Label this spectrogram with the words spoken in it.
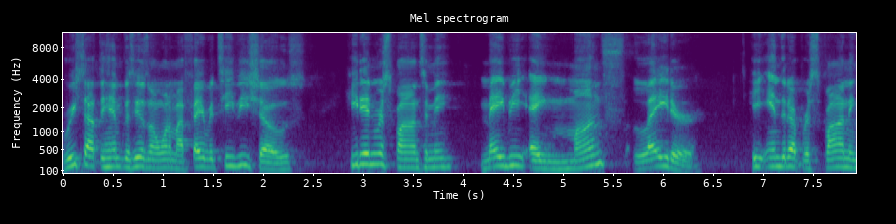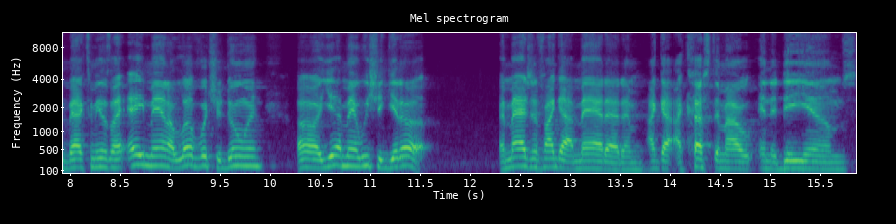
reached out to him because he was on one of my favorite TV shows. He didn't respond to me. Maybe a month later, he ended up responding back to me. He was like, Hey man, I love what you're doing. Uh yeah, man, we should get up. Imagine if I got mad at him. I got I cussed him out in the DMs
